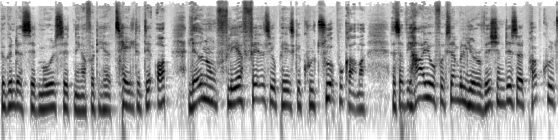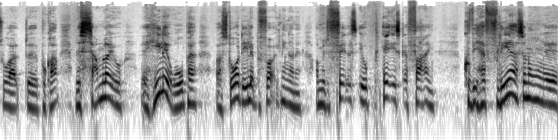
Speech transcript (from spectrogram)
begyndte at sætte målsætninger for det her, talte det op, lavede nogle flere fælles europæiske kulturprogrammer. Altså vi har jo for eksempel Eurovision, det er så et popkulturelt øh, program, men det samler jo øh, hele Europa og store dele af befolkningerne om et fælles europæisk erfaring kunne vi have flere sådan nogle øh,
